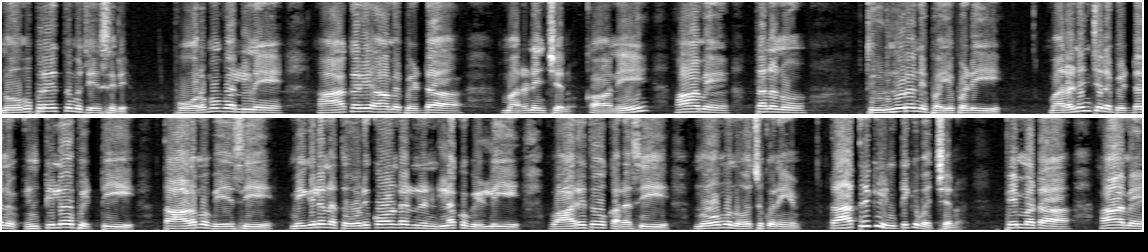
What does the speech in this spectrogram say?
నోము ప్రయత్నము చేసిరి. పూర్వం వల్లనే ఆఖరి ఆమె బిడ్డ మరణించెను. కానీ ఆమె తనను తిడుదురని భయపడి మరణించిన బిడ్డను ఇంటిలో పెట్టి తాళము వేసి మిగిలిన తోడికోండల ఇండ్లకు వెళ్ళి వారితో కలిసి నోము నోచుకుని రాత్రికి ఇంటికి వచ్చాను. పిమ్మట ఆమె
